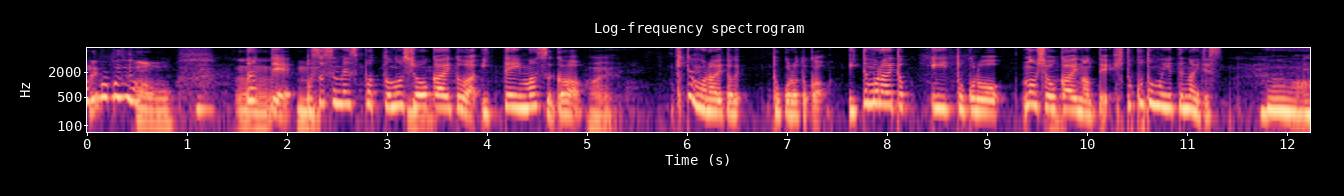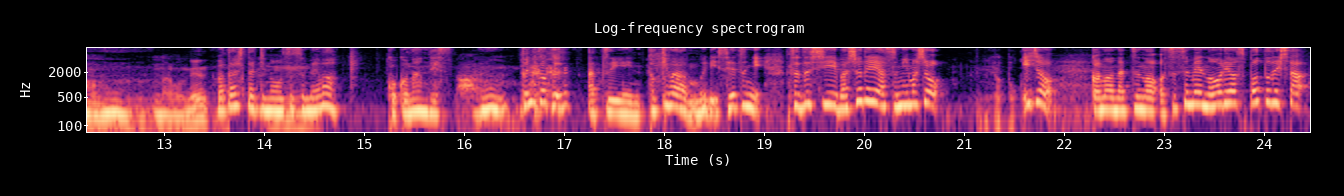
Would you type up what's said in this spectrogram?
俺がおかしいなもう。うん。だってうんおすすめスポットの紹介とは言っていますがはい。来てもらいたいところとか行ってもらいたいところの紹介なんて一言も言ってないです。なるほどね。私たちのおすすめはここなんです、うん。とにかく暑い時は無理せずに涼しい場所で休みましょう。やっぱ以上この夏のおすすめ納涼スポットでした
